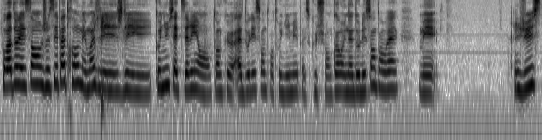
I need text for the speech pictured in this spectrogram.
pour adolescents, je sais pas trop, mais moi, je l'ai- je l'ai connue cette série en tant qu'adolescente, entre guillemets, parce que je suis encore une adolescente en vrai. Mais juste,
